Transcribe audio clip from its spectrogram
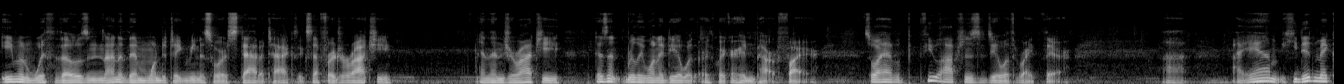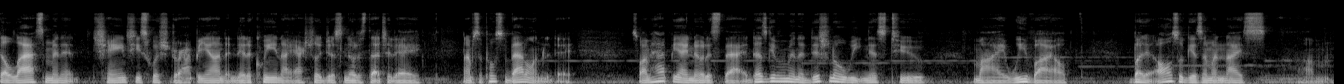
even with those, none of them want to take Venusaur's stab attacks except for Jirachi. And then Jirachi doesn't really want to deal with Earthquake or Hidden Power Fire. So I have a few options to deal with right there. Uh, I am. He did make a last minute change. He switched Drapion to Nidoqueen. I actually just noticed that today. And I'm supposed to battle him today. So I'm happy I noticed that. It does give him an additional weakness to my Weavile, but it also gives him a nice, um,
